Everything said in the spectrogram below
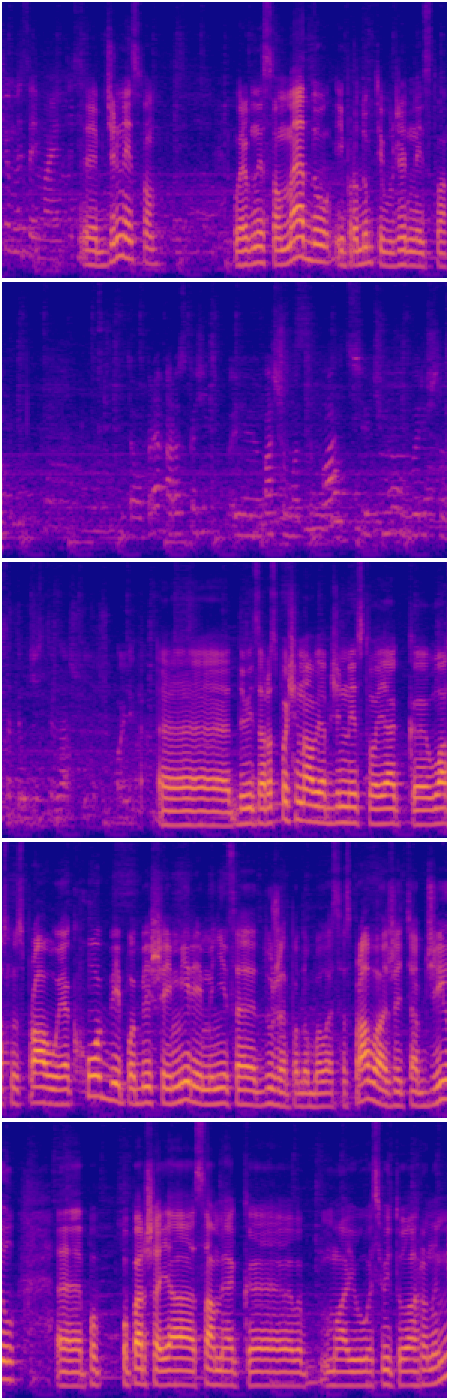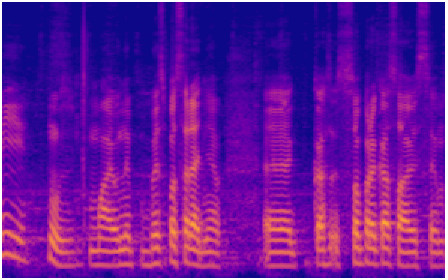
Чим ви займаєтесь? Е, Бджільництвом, виробництвом меду і продуктів бджільництва. А розкажіть е, вашу мотивацію, чому ви вирішили взяти участь у нашій школі? Е, дивіться, розпочинав я бджільництво як е, власну справу, як хобі. По більшій мірі мені це дуже подобалася справа, життя бджіл. Е, по- По-перше, я сам як е, маю освіту агрономії, ну, маю не безпосередньо е, ка- соприкасаюсь з цим,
